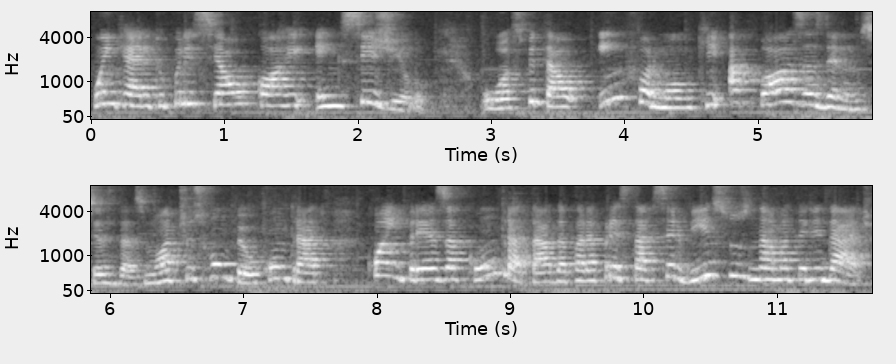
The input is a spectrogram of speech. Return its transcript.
O inquérito policial ocorre em sigilo. O hospital informou que, após as denúncias das mortes, rompeu o contrato com a empresa contratada para prestar serviços na maternidade.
